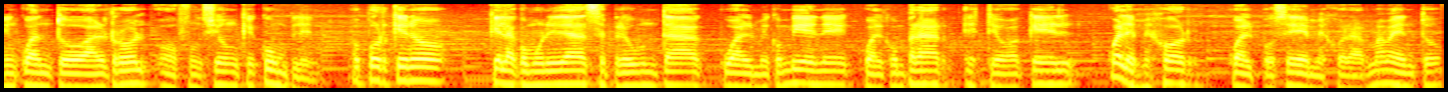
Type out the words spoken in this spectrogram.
en cuanto al rol o función que cumplen, o por qué no, que la comunidad se pregunta cuál me conviene, cuál comprar, este o aquel, cuál es mejor, cuál posee mejor armamento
